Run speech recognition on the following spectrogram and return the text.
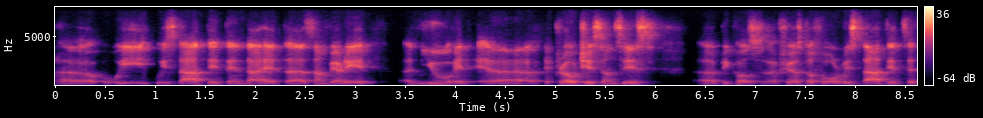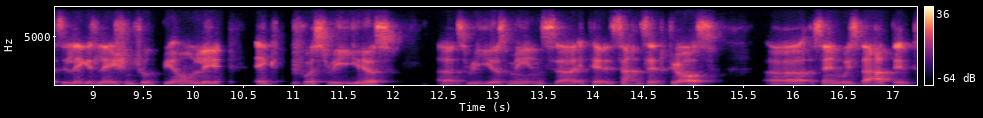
Uh, we we started, and I had some very new approaches on this. because first of all, we started that the legislation should be only active for three years three years means uh, it had a sunset clause. uh, then we started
